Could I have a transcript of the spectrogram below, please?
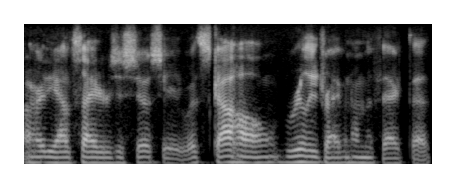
are the outsiders associated with? Scott Hall really driving home the fact that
